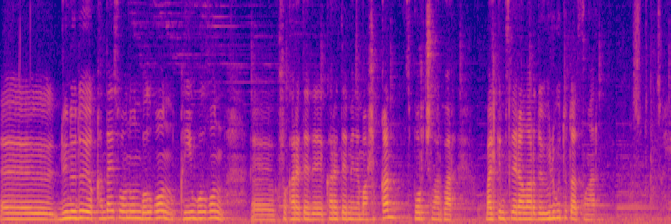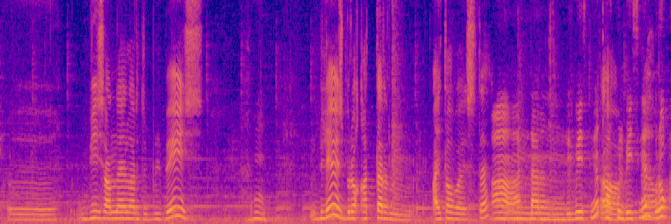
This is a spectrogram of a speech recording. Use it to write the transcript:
дүйнөдө кандай соонун болгон кыйын болгон э, ошо каратеде карате менен машыккан спортчулар бар. Балким силер аларды үлгү тутасыңар? Э, биз андайларды билбейбиз. Билебиз бирок аттарын айта албайбыз да. А, аттарын билбейсиңер так билбейсиңер. Бирок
